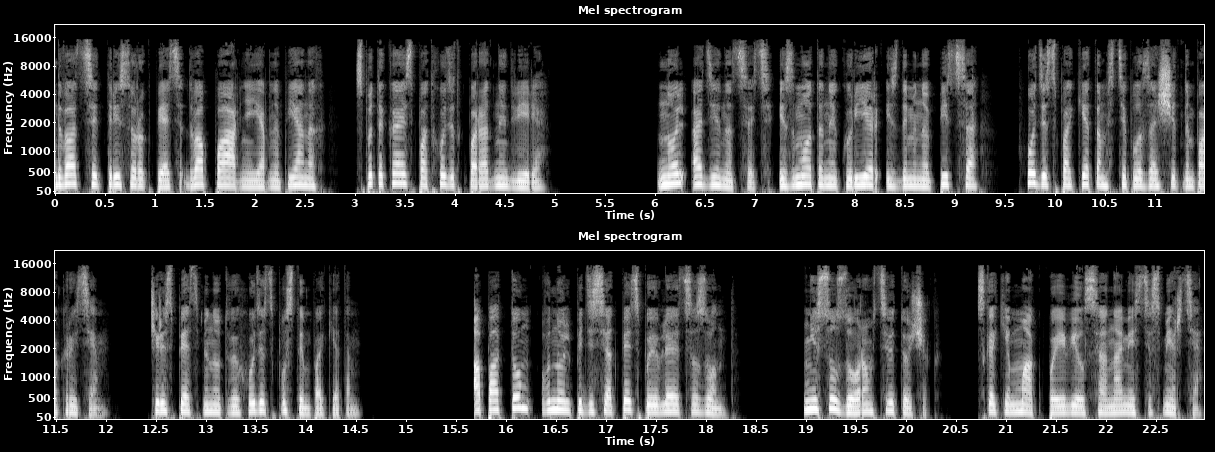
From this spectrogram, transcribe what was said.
23.45. Два парня, явно пьяных, спотыкаясь, подходят к парадной двери. 0.11. Измотанный курьер из домино пицца Входит с пакетом с теплозащитным покрытием. Через пять минут выходит с пустым пакетом. А потом в 0.55 появляется зонд. Не с узором в цветочек, с каким маг появился на месте смерти,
